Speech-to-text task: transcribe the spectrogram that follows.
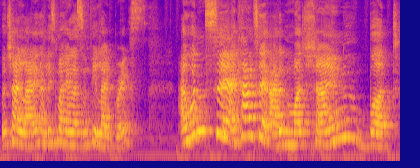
which I like. At least my hair doesn't feel like bricks I wouldn't say, I can't say it added much shine, but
